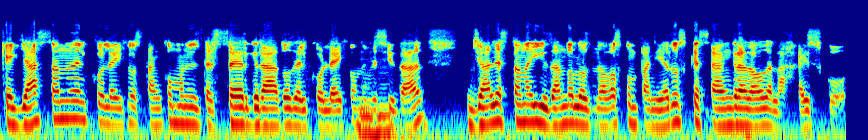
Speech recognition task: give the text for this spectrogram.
que ya están en el colegio, están como en el tercer grado del colegio, universidad, ya le están ayudando a los nuevos compañeros que se han graduado de la high school.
